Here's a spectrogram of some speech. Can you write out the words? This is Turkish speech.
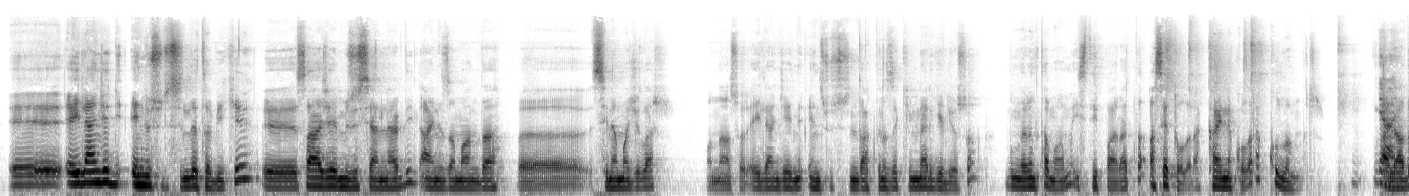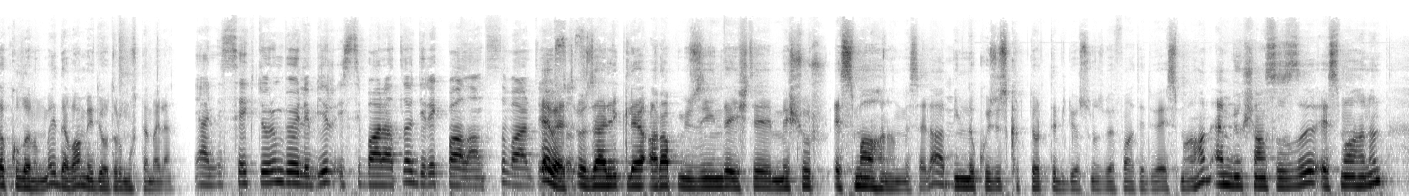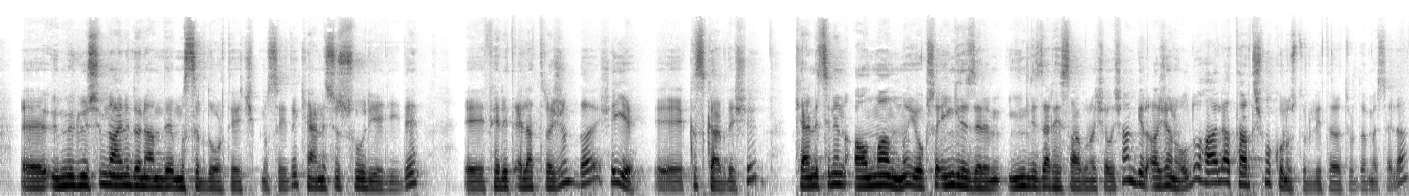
E, eğlence endüstrisinde tabii ki. E, sadece müzisyenler değil aynı zamanda e, sinemacılar, ondan sonra eğlence endüstrisinde aklınıza kimler geliyorsa bunların tamamı istihbaratta aset olarak, kaynak olarak kullanılır. Yani, Hala da kullanılmaya devam ediyordur muhtemelen. Yani sektörün böyle bir istihbaratla direkt bağlantısı var diyorsunuz. Evet özellikle Arap müziğinde işte meşhur Esma Hanım mesela Hı. 1944'te biliyorsunuz vefat ediyor Esma Han. En büyük şanssızlığı Esma Han'ın Ee, Ümmü Gülsüm'le aynı dönemde Mısır'da ortaya çıkmasıydı. Kendisi Suriyeliydi. Ee, Ferit El Atraj'ın da şeyi e, kız kardeşi. Kendisinin Alman mı yoksa İngilizlerin İngilizler hesabına çalışan bir ajan oldu. Hala tartışma konusudur literatürde mesela.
